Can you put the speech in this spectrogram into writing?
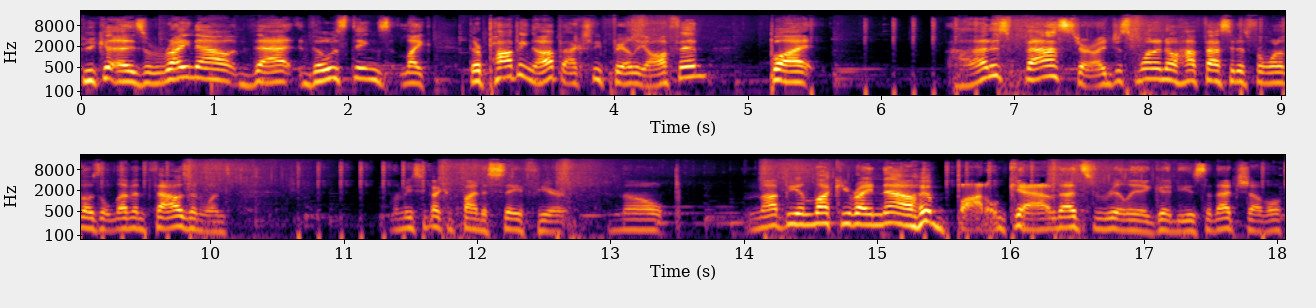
because right now that those things like they're popping up actually fairly often, but oh, that is faster. I just want to know how fast it is for one of those 11,000 ones. Let me see if I can find a safe here. Nope. not being lucky right now. Bottle cap. That's really a good use of that shovel.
